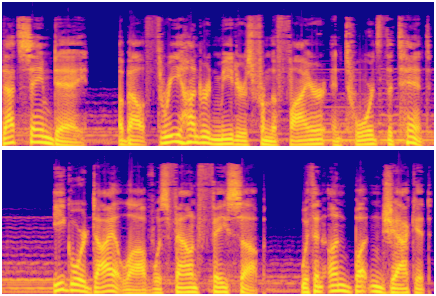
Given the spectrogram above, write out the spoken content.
That same day, about 300 meters from the fire and towards the tent, Igor Dyatlov was found face up, with an unbuttoned jacket,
